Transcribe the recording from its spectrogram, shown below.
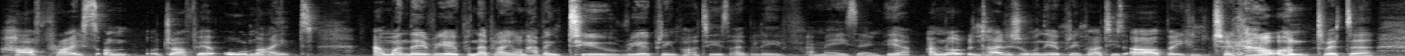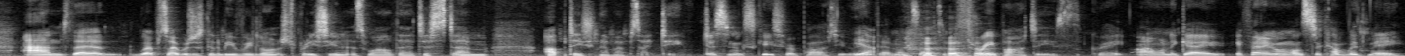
half price on draft beer all night, and when they reopen, they're planning on having two reopening parties, I believe. Amazing. Yeah, I'm not entirely sure when the opening parties are, but you can check out on Twitter and their website, which is going to be relaunched pretty soon as well. They're just um, updating their website too. Just an excuse for a party, really, Yeah. then on Saturday. Three parties. Great. I want to go. If anyone wants to come with me,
